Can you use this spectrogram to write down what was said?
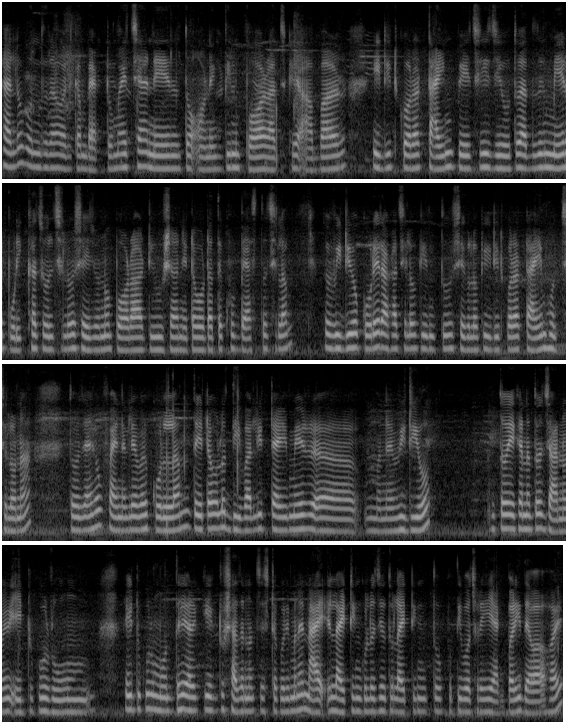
Hello বন্ধুরা, welcome back to my channel. তো অনেক দিন পর আজকে আবার এডিট করার টাইম পেয়েছি। যেহেতু এতদিন মেয়ের পরীক্ষা চলছিল, সেই জন্য পড়া, টিউশন, এটা ওটাতে খুব ব্যস্ত ছিলাম। তো ভিডিও করে রাখা ছিল, কিন্তু সেগুলোকে এডিট করার টাইম হচ্ছিল না। তো যাই হোক, ফাইনালি আবার করলাম। তো এটা হলো দিওয়ালির টাইমের মানে ভিডিও। তো এখানে তো জানোই এইটুকু রুম এইটুকুর মধ্যে আর কি একটু সাজানোর চেষ্টা করি। মানে লাইটিংগুলো যেহেতু লাইটিং তো প্রতি বছরে একবারই দেওয়া হয়।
